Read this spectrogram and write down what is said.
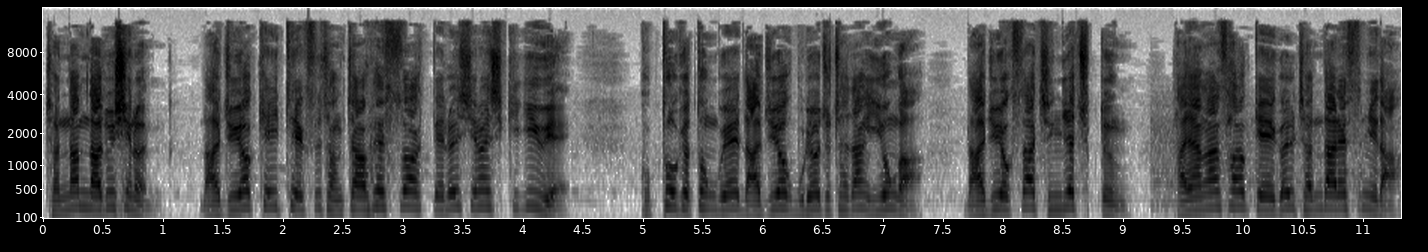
전남 나주시는 나주역 KTX 정차 횟수 확대를 실현시키기 위해 국토교통부의 나주역 무료 주차장 이용과 나주역사 증개축 등 다양한 사업 계획을 전달했습니다.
